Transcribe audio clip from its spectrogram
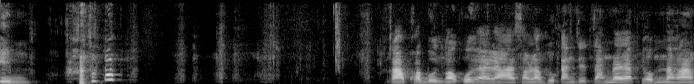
อิ่มกราบขอบคุญขอบคุณหลายๆสำหรับทุกการติดตามและรับชมนะครับ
